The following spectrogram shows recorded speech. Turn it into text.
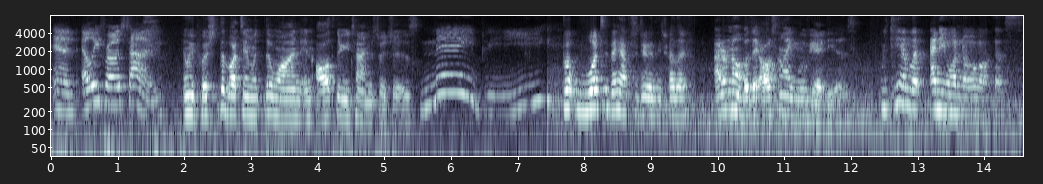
and Ellie froze time. And we pushed the button with the wand and all three time switches. Maybe. But what do they have to do with each other? I don't know, but they all sound like movie ideas. We can't let anyone know about this.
